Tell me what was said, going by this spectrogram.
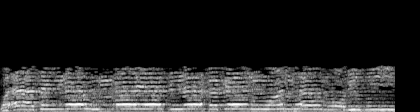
وآتيناهم آياتنا فكانوا عنها معرضين.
